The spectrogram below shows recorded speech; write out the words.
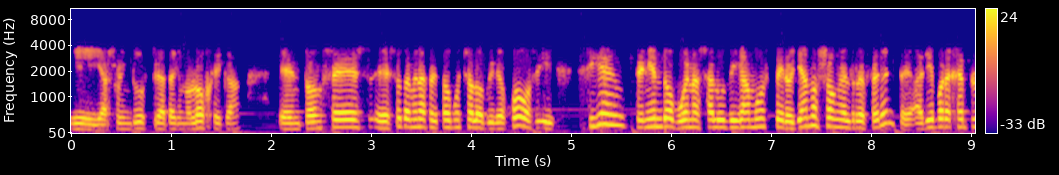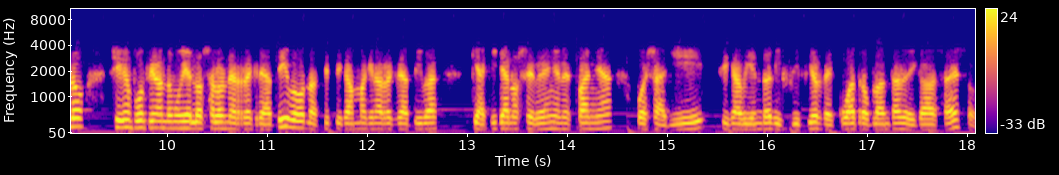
y a su industria tecnológica. Entonces, eso también ha afectado mucho a los videojuegos y siguen teniendo buena salud, digamos, pero ya no son el referente. Allí, por ejemplo, siguen funcionando muy bien los salones recreativos, las típicas máquinas recreativas que aquí ya no se ven en España, pues allí sigue habiendo edificios de cuatro plantas dedicadas a eso.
